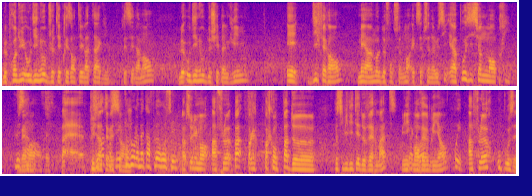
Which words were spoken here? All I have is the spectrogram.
Le produit Houdinoop, je t'ai présenté la tag précédemment. Le Houdinoop de chez Pelgrim est différent, mais a un mode de fonctionnement exceptionnel aussi et un positionnement prix Plus vraiment, sympa en fait. bah, plus Je intéressant. toujours le mettre à fleur aussi. Absolument, à fleur. Pas, par, par contre, pas de possibilité de verre mat, uniquement verre brillant. Oui. À fleur ou posé.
